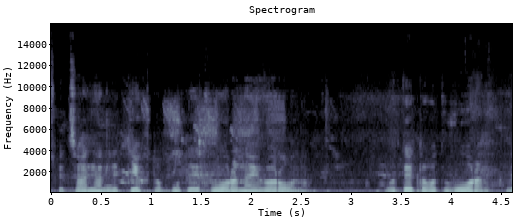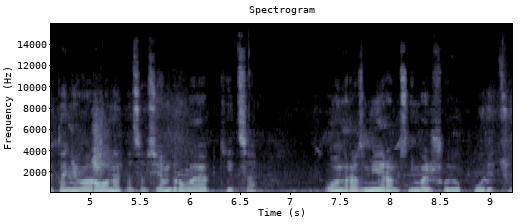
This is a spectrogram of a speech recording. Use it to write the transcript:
специально для тех, кто путает ворона и ворону. Вот это вот ворон. Это не ворон, это совсем другая птица. Он размером с небольшую курицу.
